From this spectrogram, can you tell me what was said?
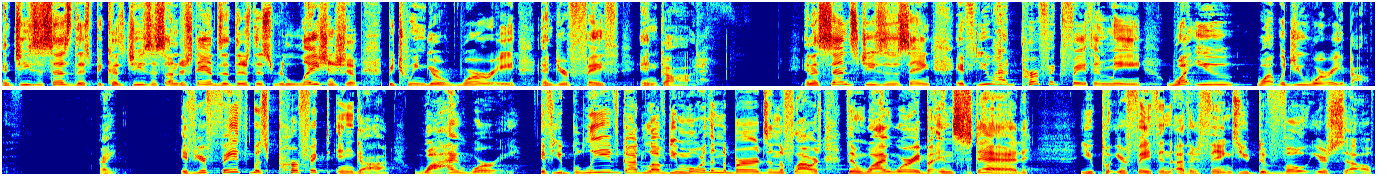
And Jesus says this because Jesus understands that there's this relationship between your worry and your faith in God. In a sense, Jesus is saying, if you had perfect faith in me, what, you, what would you worry about? Right? If your faith was perfect in God, why worry? If you believed God loved you more than the birds and the flowers, then why worry? But instead, you put your faith in other things. You devote yourself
